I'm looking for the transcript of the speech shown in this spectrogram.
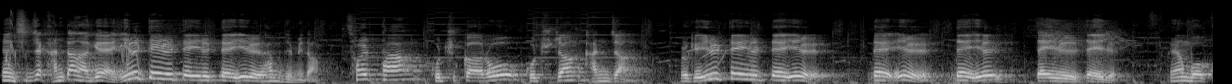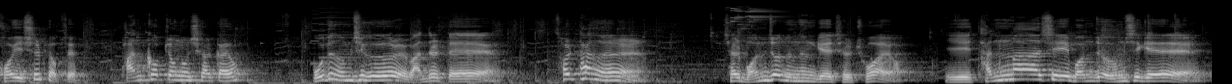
그냥 진짜 간단하게 1대1대1대1 하면 됩니다. 설탕, 고춧가루, 고추장, 간장 이렇게 1대1대1 대1 대1 대1 대1 그냥 뭐 거의 실패 없어요. 반 컵 정도씩 할까요? 모든 음식을 만들 때 설탕을 제일 먼저 넣는 게 제일 좋아요. 이 단맛이 먼저 음식에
